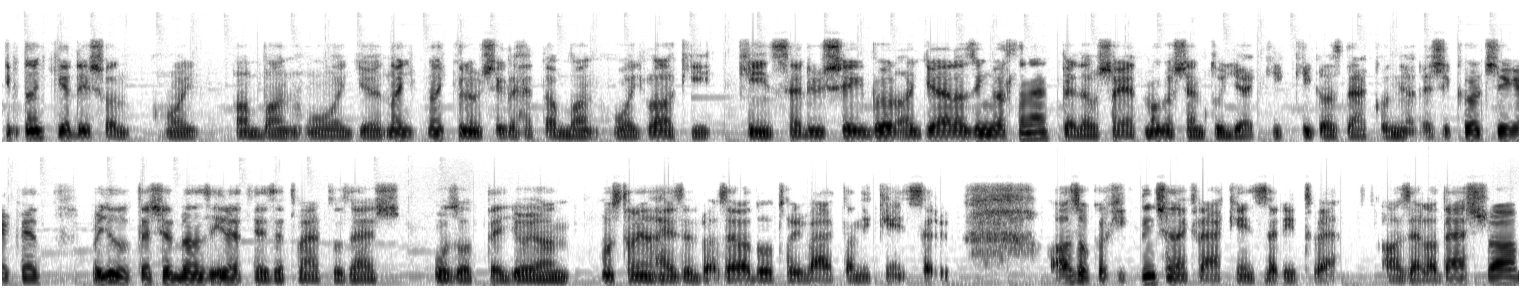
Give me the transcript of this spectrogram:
Itt nagy kérdés van, hogy abban, hogy nagy, nagy különbség lehet abban, hogy valaki kényszerűségből adja el az ingatlanát, például saját maga sem tudja kigazdálkodni a rezsiköltségeket, vagy adott esetben az élethelyzet változás hozott egy olyan hozta olyan helyzetbe az eladót, hogy váltani kényszerű. Azok, akik nincsenek rákényszerítve az eladásra,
